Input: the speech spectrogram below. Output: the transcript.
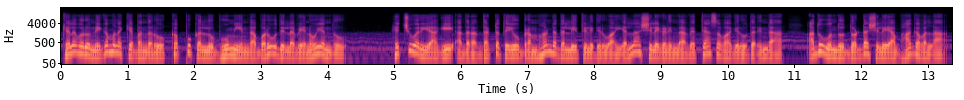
ಕೆಲವರು ನಿಗಮನಕ್ಕೆ ಬಂದರೂ ಕಪ್ಪು ಕಲ್ಲು ಭೂಮಿಯಿಂದ ಬರುವುದಿಲ್ಲವೇನೋ ಎಂದು. ಹೆಚ್ಚುವರಿಯಾಗಿ ಅದರ ದಟ್ಟತೆಯು ಬ್ರಹ್ಮಾಂಡದಲ್ಲಿ ತಿಳಿದಿರುವ ಎಲ್ಲಾ ಶಿಲೆಗಳಿಂದ ವ್ಯತ್ಯಾಸವಾಗಿರುವುದರಿಂದ ಅದು ಒಂದು ದೊಡ್ಡ ಶಿಲೆಯ ಭಾಗವಲ್ಲ.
